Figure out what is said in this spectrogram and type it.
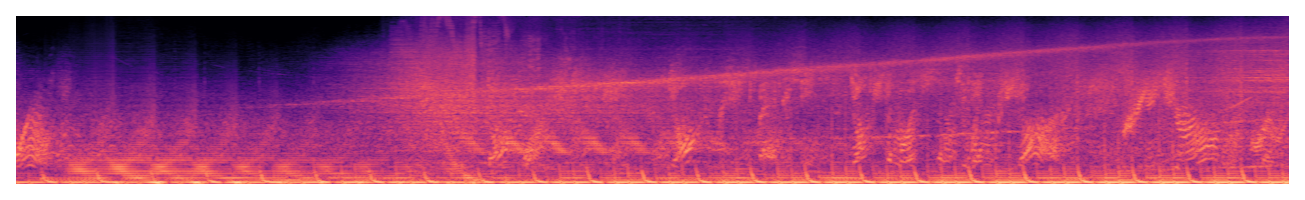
world. Don't watch Don't read magazines. Don't even listen to NPR. Create your own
